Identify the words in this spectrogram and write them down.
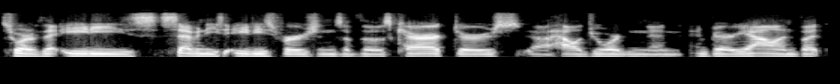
sort of the 80s, 70s, 80s versions of those characters, uh, Hal Jordan and, and Barry Allen. But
